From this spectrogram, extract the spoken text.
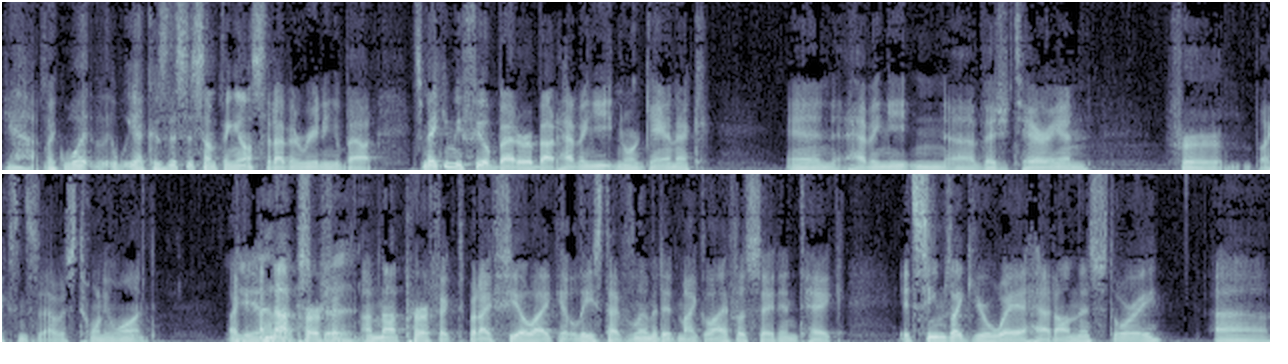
Yeah, like what? Yeah, because this is something else that I've been reading about. It's making me feel better about having eaten organic and having eaten uh, vegetarian for like since I was 21. Like Yeah, I'm not perfect. good. I'm not perfect, but I feel like at least I've limited my glyphosate intake. It seems like you're way ahead on this story. Uh,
